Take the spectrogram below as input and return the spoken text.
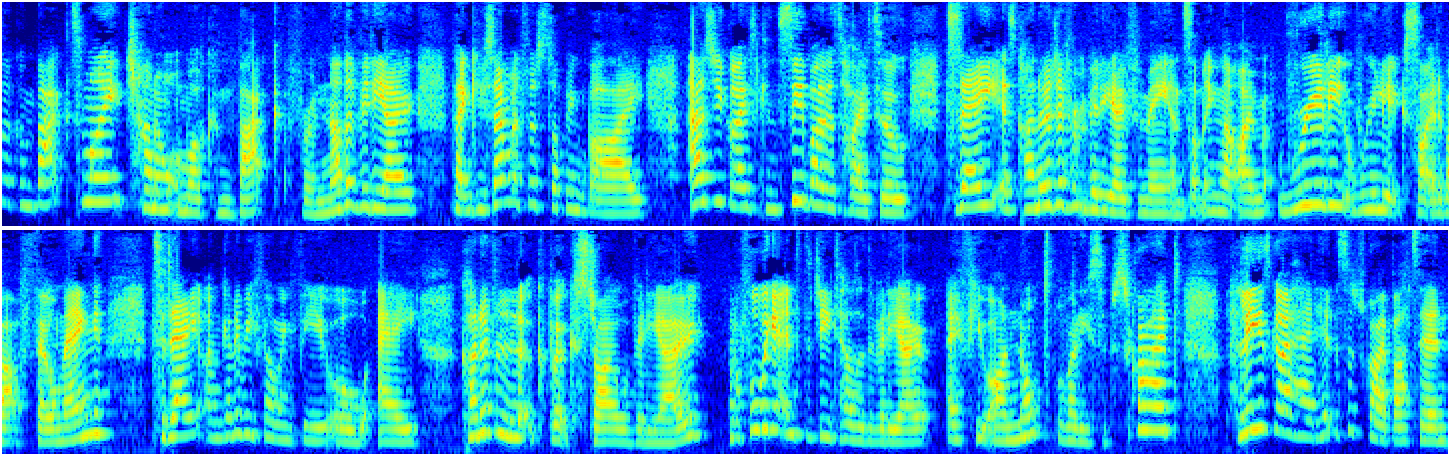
welcome back to my channel and welcome back for another video. Thank you so much for stopping by. As you guys can see by the title, today is kind of a different video for me and something that I'm really, really excited about filming. Today I'm going to be filming for you all a kind of lookbook style video. Before we get into the details of the video, if you are not already subscribed, please go ahead, hit the subscribe button,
